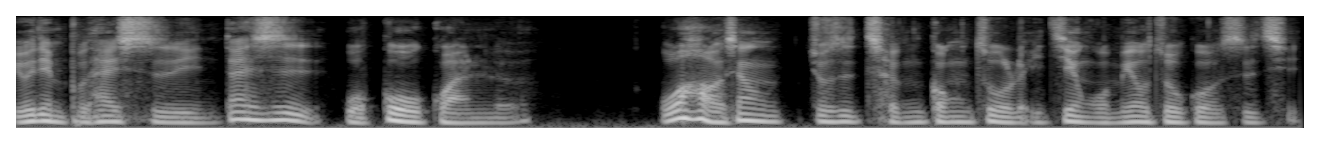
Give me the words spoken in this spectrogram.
有点不太适应，但是我过关了，我好像就是成功做了一件我没有做过的事情，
